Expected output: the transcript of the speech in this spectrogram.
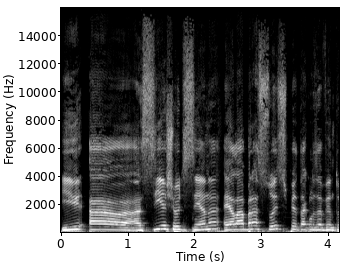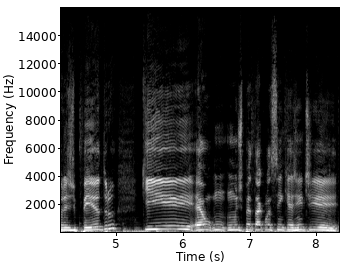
E a, a Cia Show de Cena, ela abraçou esse espetáculo As Aventuras de Pedro, que é um, um espetáculo assim que a gente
